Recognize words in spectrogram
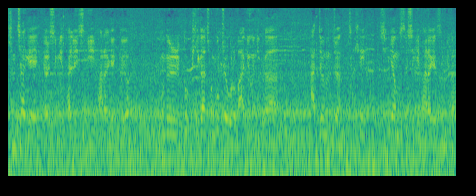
힘차게 열심히 달리시기 바라겠고요. 오늘 또 비가 전국적으로 많이 오니까 안전운전 특히 신경 쓰시기 바라겠습니다.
